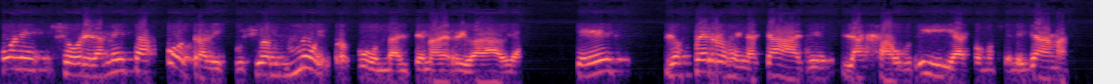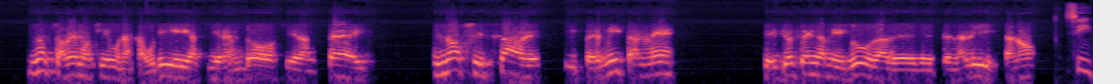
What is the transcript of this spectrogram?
pone sobre la mesa otra discusión muy profunda el tema de Rivadavia, que es los perros en la calle, la jauría, como se le llama. No sabemos si es una jauría, si eran dos, si eran seis. No se sabe, y permítanme que yo tenga mis dudas de, penalista, ¿no? Sí.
